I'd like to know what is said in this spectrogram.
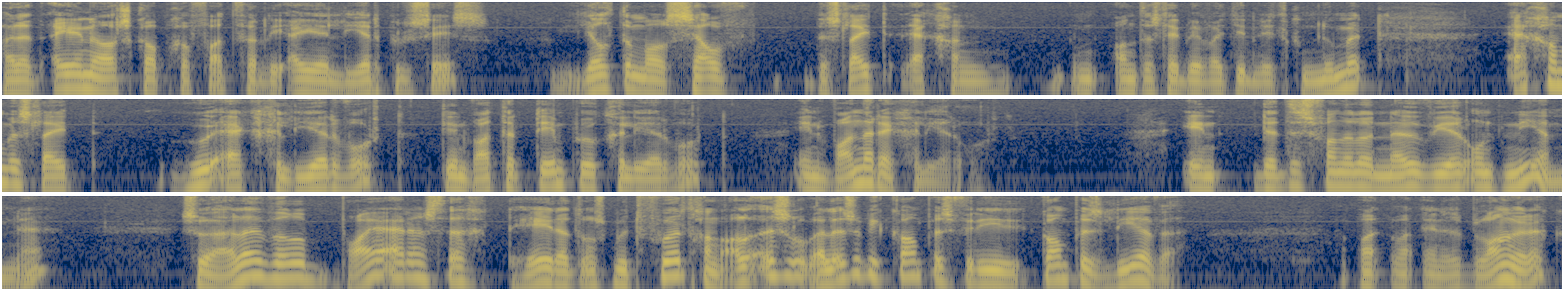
Hulle het eienaarskap gevat vir die eie leerproses, heeltemal self besluit ek gaan aan te sluit by wat jy net genoem het. Ek gaan besluit hoe ek geleer word, teen watter tempo ek geleer word en wanneer ek geleer word. En dit is van hulle nou weer ontneem, né? So hulle wil baie ernstig hê dat ons moet voortgaan. Al is hulle is op die kampus vir die kampus lewe. Want, want en dit is belangrik.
